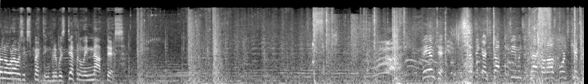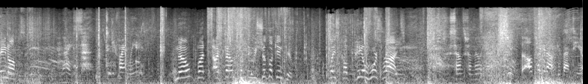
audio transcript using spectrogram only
Don't know what I was expecting, but it was definitely not this. Hey, MJ. I think I stopped the demon's attack on Osborn's campaign offices. Nice. Did you find Lee? No, but I found something we should look into. A place called Pale Horse Rides. Oh, sounds familiar. I'll check it out and get back to you.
